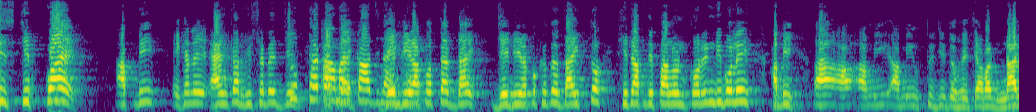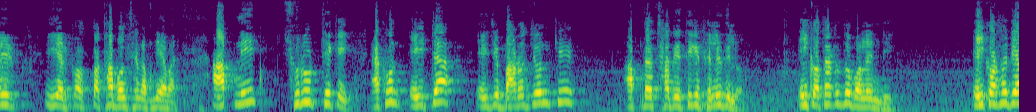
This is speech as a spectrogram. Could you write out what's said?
প্লিজ কিপ কোয়েট আপনি এখানে অ্যাঙ্কার হিসেবে যে চুপ থাকা আমার কাজ যে নিরাপত্তার দায় যে নিরাপত্তার দায়িত্ব সেটা আপনি পালন করেননি বলেই আমি আমি আমি উত্তেজিত হয়েছি। আবার নারীর ইয়ের কথা বলছেন আপনি আবার। আপনি শুরুর থেকেই এখন এইটা এই যে বারো জনকে আপনার ছাদে থেকে ফেলে দিল এই কথাটা তো বলেননি। এই কথা দিয়ে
